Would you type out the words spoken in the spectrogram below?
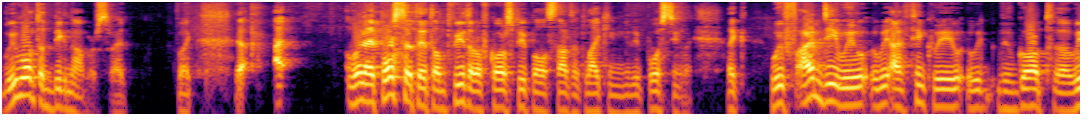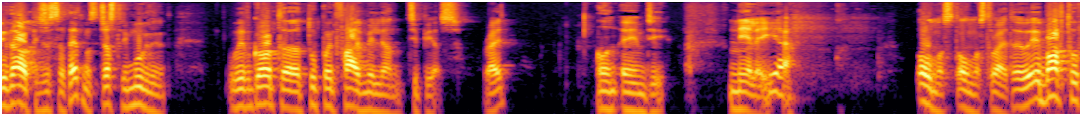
we wanted big numbers, right? Like, yeah, I, when I posted it on Twitter, of course, people started liking, reposting. Like, like with AMD, we, we I think we, we we've got uh, without PG statements, just removing it, we've got uh, 2.5 million TPS, right, on AMD. Nearly, yeah. Almost, almost right. Uh, above two,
